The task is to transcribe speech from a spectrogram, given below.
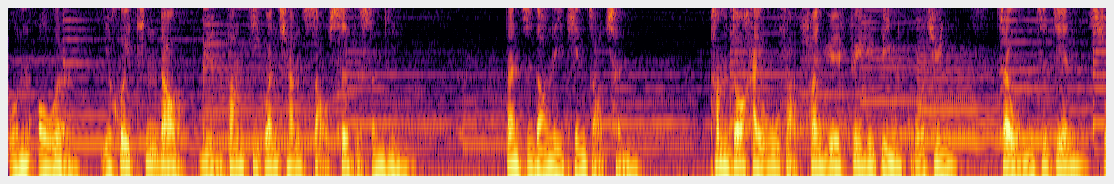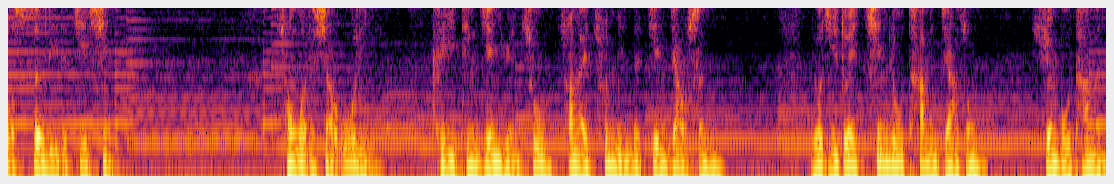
我们偶尔也会听到远方机关枪扫射的声音。但直到那天早晨，他们都还无法穿越菲律宾国军。在我们之间所设立的界限。从我的小屋里，可以听见远处传来村民的尖叫声。游击队侵入他们家中，宣布他们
